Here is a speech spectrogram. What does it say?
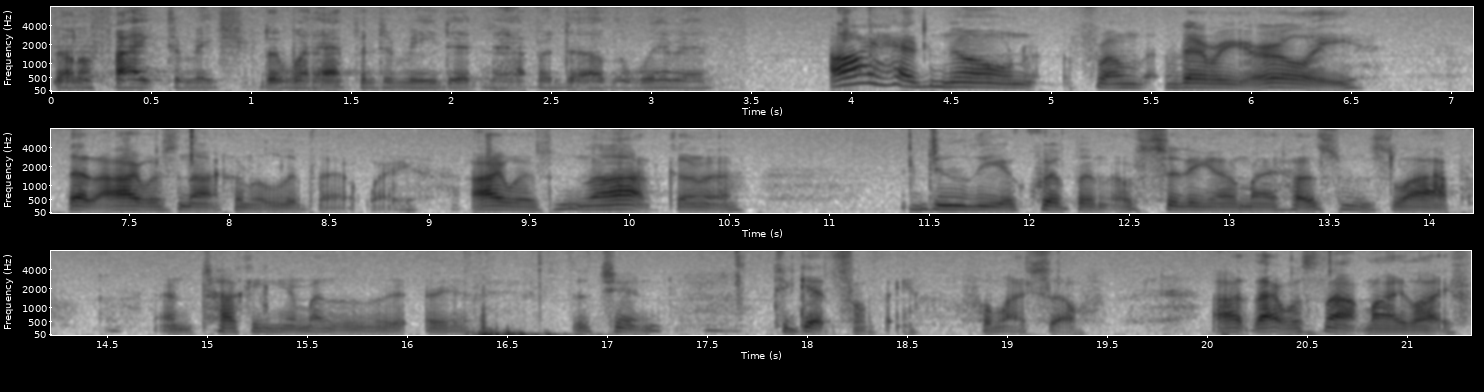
going to fight to make sure that what happened to me didn't happen to other women. I had known from very early that I was not going to live that way. I was not going to do the equivalent of sitting on my husband's lap and tucking him under the, uh, the chin to get something for myself. Uh, that was not my life.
